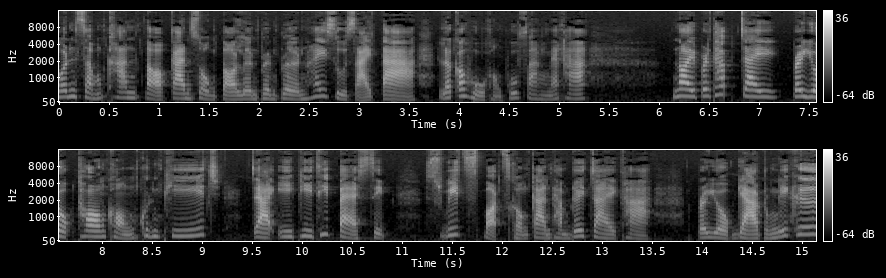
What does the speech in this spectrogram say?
คนสำคัญต่อการส่งต่อเลินเพลินๆ ให้สู่สายตาแล้วก็หูของผู้ฟังนะคะ หน่อยประทับใจประโยคทองของคุณพีช จาก EP ที่ 80 Sweet Spots ของการทำด้วยใจค่ะ ประโยคยาวตรงนี้คือ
